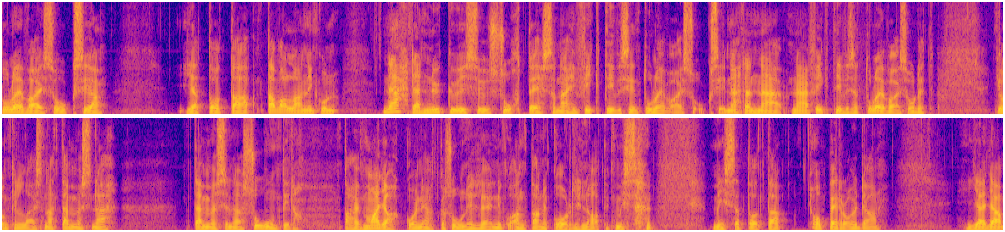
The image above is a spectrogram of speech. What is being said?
tulevaisuuksia ja tota, tavallaan niin kuin nähdä nykyisyys suhteessa näihin fiktiivisiin tulevaisuuksiin, nähdä nämä, nämä fiktiiviset tulevaisuudet jonkinlaisena tämmöisenä, tämmöisenä suuntina tai majakkoina, jotka suunnilleen niin kuin antaa ne koordinaatit, missä, missä tota, operoidaan. Ja, ja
